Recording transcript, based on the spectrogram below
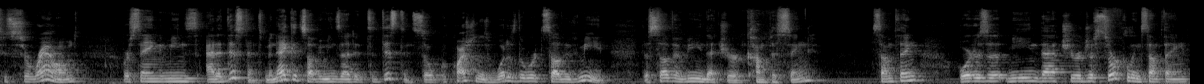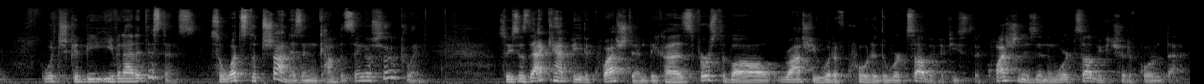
to surround, we're saying it means at a distance. Meneged saviv means that it's a distance. So the question is, what does the word saviv mean? Does saviv mean that you're encompassing something, or does it mean that you're just circling something, which could be even at a distance? So what's the pshat? Is it encompassing or circling? So he says that can't be the question because, first of all, Rashi would have quoted the word saviv. If the question is in the word saviv, he should have quoted that.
